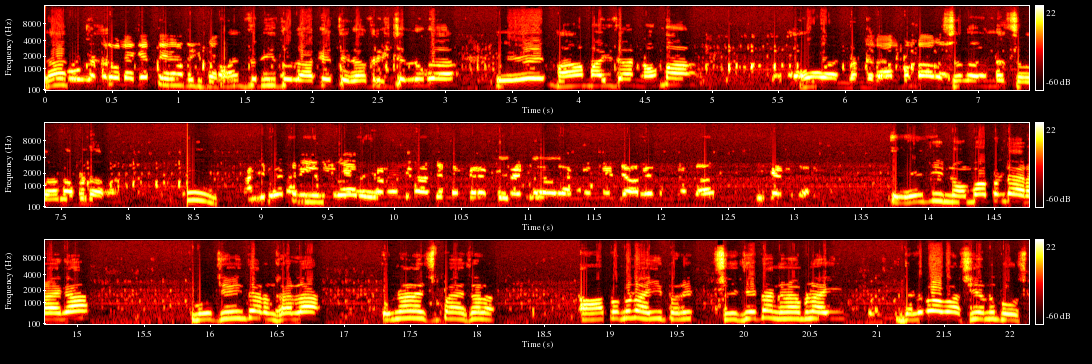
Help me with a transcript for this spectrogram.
ਨਾ। ਤੋਂ ਲੈ ਕੇ 13 ਤੱਕ ਤੱਕ। 5 ਤਰੀਕ ਤੋਂ ਲਾ ਕੇ 13 ਤਰੀਕ ਚੱਲੂਗਾ। ਇਹ ਮਹਾਮਾਈ ਦਾ ਨੌਵਾਂ ਉਹ ਹੈ ਲੰਗਰ ਸਲਾਨਾ ਸਲਾਨਾ ਪੜਾਵਾ ਇਹ ਜੀ ਨੌਵਾਂ ਭੰਡਾਰਾ ਹੈਗਾ ਮੋਜੀ ਧਰਮਸ਼ਾਲਾ, ਉਹਨਾਂ ਨੇ ਸਪੈਸ਼ਲ ਆਪ ਬਣਾਈ, ਪਰ ਸਜੇ ਢੰਗ ਨਾਲ ਬਣਾਈ ਦਲਵਾ ਵਾਸੀਆਂ ਨੂੰ ਬੋਸ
